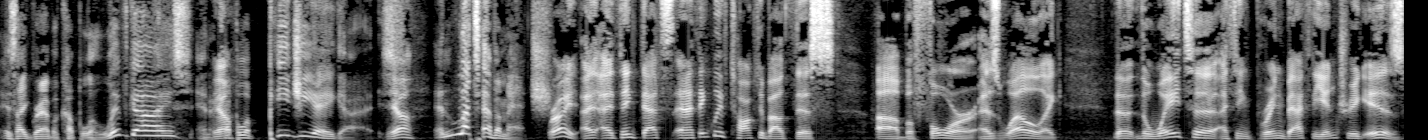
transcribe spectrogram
is I'd grab a couple of LIV guys and a Yeah. couple of PGA guys. Yeah. And let's have a match. Right. I, I think that's, and I think we've talked about this uh, before as well. Like the the way to, I think, bring back the intrigue is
